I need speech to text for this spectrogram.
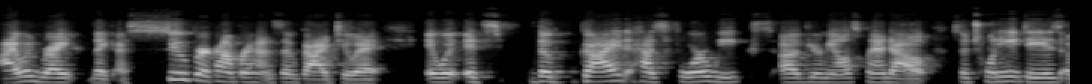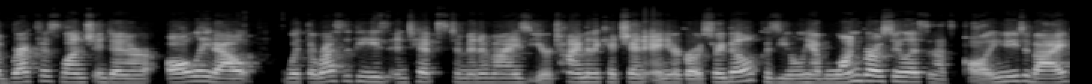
I would write like a super comprehensive guide to it. It would it's the guide has four weeks of your meals planned out. So 28 days of breakfast, lunch, and dinner all laid out with the recipes and tips to minimize your time in the kitchen and your grocery bill because you only have one grocery list and that's all you need to buy.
